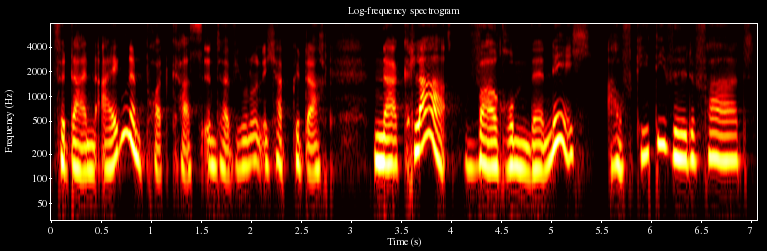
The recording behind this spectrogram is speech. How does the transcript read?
für deinen eigenen Podcast interviewen? Und ich habe gedacht, na klar, warum denn nicht? Auf geht die wilde Fahrt.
